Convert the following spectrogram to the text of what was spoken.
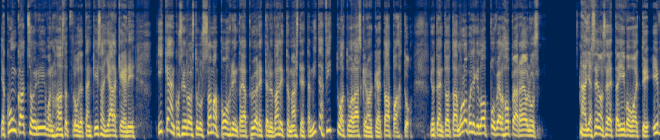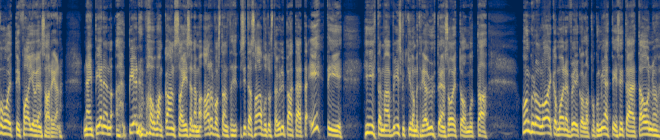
Ja kun katsoin Iivon haastatteluita tämän kisan jälkeen, niin ikään kuin siellä olisi tullut sama pohdinta ja pyörittely välittömästi, että mitä vittua tuolla äsken oikein tapahtui. Joten tota, mulla on kuitenkin loppuun vielä hopea reunus Äh, ja se on se, että Ivo voitti, Ivo voitti Fajojen sarjan. Näin pienen, pienen vauvan kanssa isänä mä arvostan sitä saavutusta ylipäätään, että ehtii hiihtämään 50 kilometriä yhteen soittoon, mutta on kyllä ollut aikamoinen viikonloppu, kun miettii sitä, että on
